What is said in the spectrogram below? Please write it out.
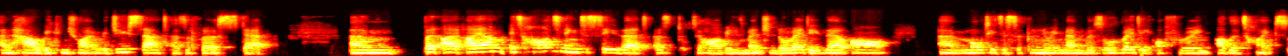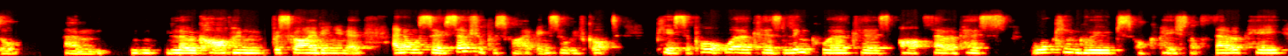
and how we can try and reduce that as a first step. Um, but I, I, am, it's heartening to see that, as Dr. Harvey has mentioned already, there are um, multidisciplinary members already offering other types of um, low carbon prescribing, you know, and also social prescribing. So we've got peer support workers, link workers, art therapists, walking groups, occupational therapy.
